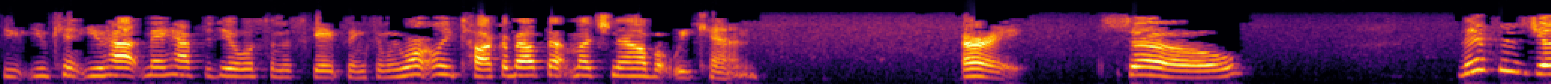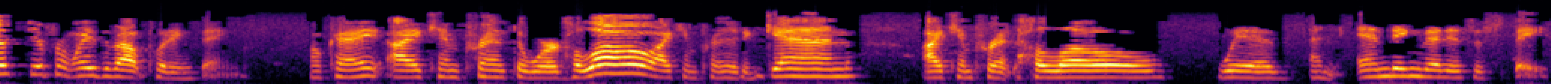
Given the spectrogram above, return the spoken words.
you, you can you ha may have to deal with some escape things, and we won't really talk about that much now, but we can. All right, so this is just different ways of outputting things. Okay, I can print the word hello, I can print it again, I can print hello with an ending that is a space.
